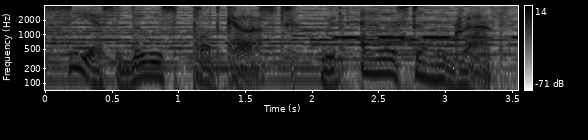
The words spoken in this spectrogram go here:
C.S. Lewis Podcast with Alister McGrath.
